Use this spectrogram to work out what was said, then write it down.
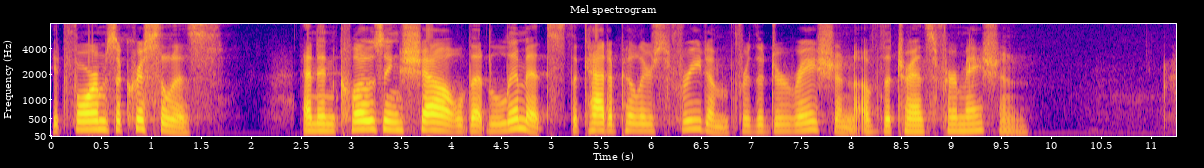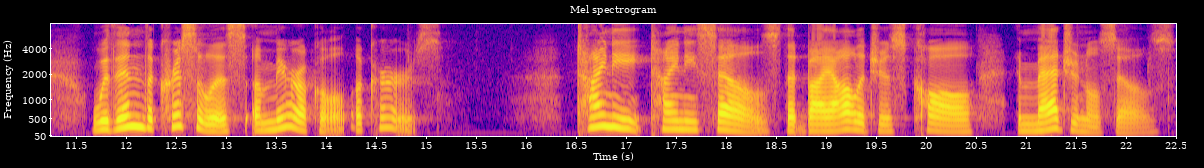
It forms a chrysalis, an enclosing shell that limits the caterpillar's freedom for the duration of the transformation. Within the chrysalis, a miracle occurs. Tiny, tiny cells that biologists call imaginal cells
